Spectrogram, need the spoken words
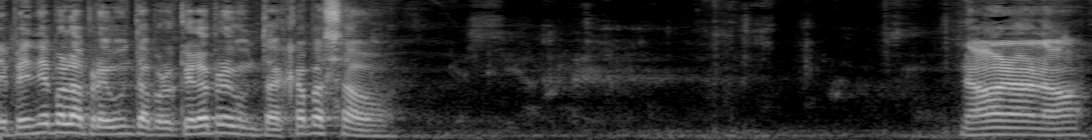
Depende por la pregunta. ¿Por qué la preguntas? ¿Qué ha pasado? No, no, no.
